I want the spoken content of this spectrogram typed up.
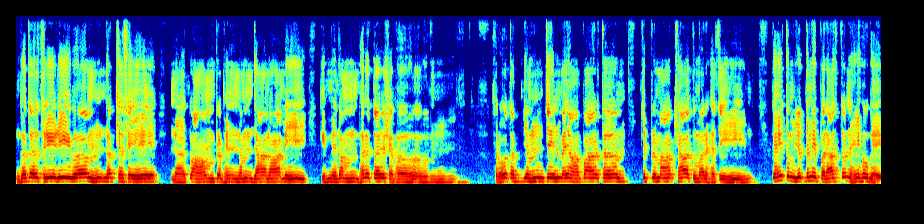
गत श्रीरीव नक्षसे न ताम प्रभिन्नम जाना किमिदम भरतर्षभ। श्रोतव्यम चेन्मया पार्थ क्षिप्रमाख्यातुमर्हसी कहीं, तुम युद्ध में परास्त तो नहीं हो गए,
